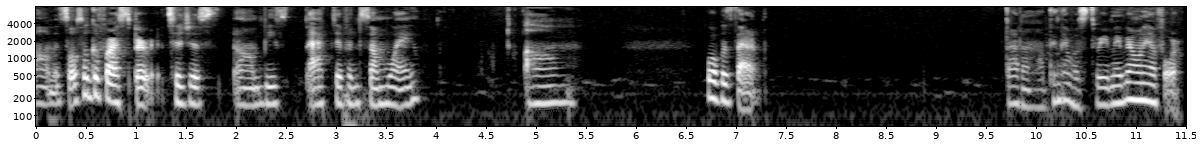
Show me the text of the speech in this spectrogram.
Um, it's also good for our spirit to just um, be active in some way. Um, what was that? I don't know. I think that was three. Maybe I only have four.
